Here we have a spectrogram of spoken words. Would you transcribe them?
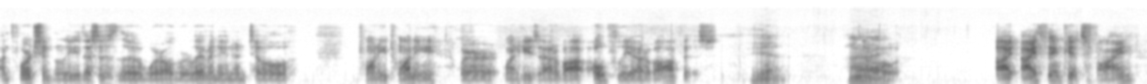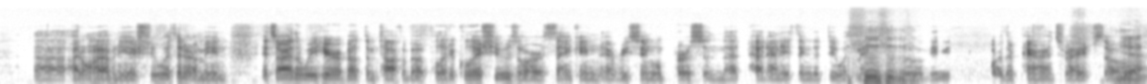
unfortunately, this is the world we're living in until 2020 where when he's out of hopefully out of office. Yeah. All right. So I I think it's fine. Uh, I don't have any issue with it. I mean, it's either we hear about them talk about political issues or thanking every single person that had anything to do with making the movie or their parents, right? So Yeah.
